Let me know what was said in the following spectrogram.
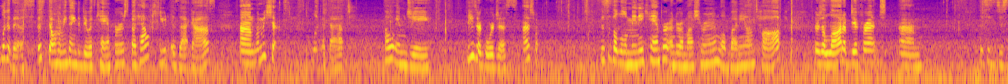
look at this. This don't have anything to do with campers, but how cute is that, guys? Um, let me show. Look at that. OMG. These are gorgeous. I just This is a little mini camper under a mushroom, little bunny on top. There's a lot of different, um, this is just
